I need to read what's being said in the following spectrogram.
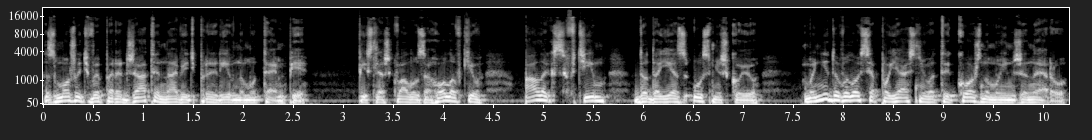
зможуть випереджати навіть при рівному темпі. Після шквалу заголовків Алекс, втім, додає з усмішкою: мені довелося пояснювати кожному інженеру.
